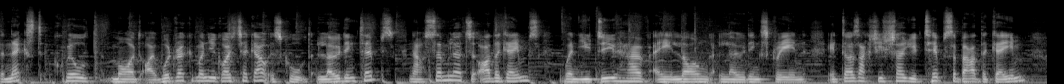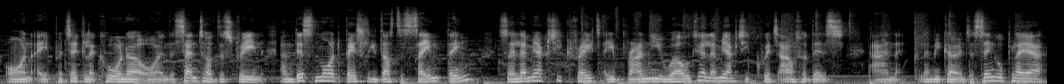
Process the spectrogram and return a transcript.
The next Quilt mod I would recommend you guys check out is called Loading Tips. Now similar to other games, when you do have a long loading screen, it does actually show you tips about the game on a particular corner or in the center of the screen and this mod basically does the same thing. So let me actually create a brand new world here. Let me actually quit out of this and let me go into single player.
